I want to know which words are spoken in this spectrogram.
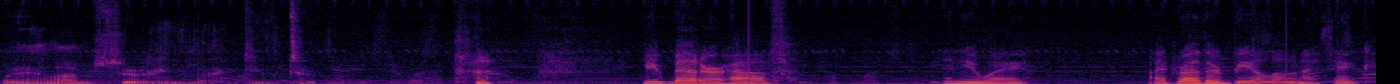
Well, I'm sure he liked you too. You better have. Anyway, I'd rather be alone, I think.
